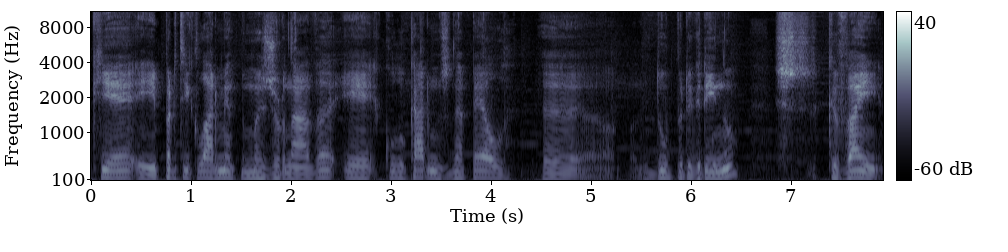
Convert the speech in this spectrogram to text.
que é, e particularmente numa jornada, é colocarmos na pele uh, do peregrino que vem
